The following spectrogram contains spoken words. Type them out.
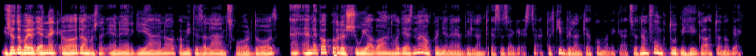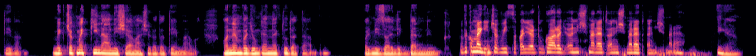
És az a baj, hogy ennek a hatalmas nagy energiának, amit ez a lánc hordoz, e, ennek akkor a súlya van, hogy ez nagyon könnyen elbillenti ezt az egészet. Tehát kibillenti a kommunikációt. Nem fogunk tudni higgadtan objektíven. Még csak megkínálni se a másikat a témával, ha nem vagyunk ennek tudatában hogy mi zajlik bennünk. Hát akkor megint csak visszakanyarodtunk arra, hogy önismeret, önismeret, önismeret. Igen.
